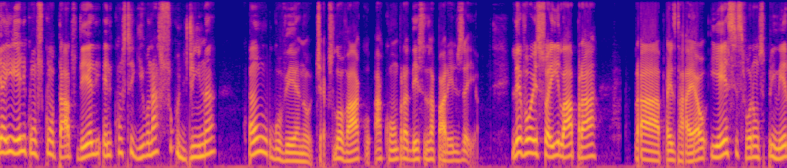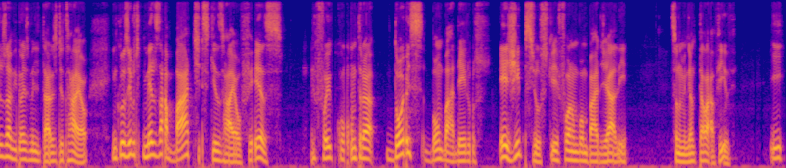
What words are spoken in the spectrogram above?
E aí ele, com os contatos dele, ele conseguiu, na surdina, com o governo tchecoslovaco, a compra desses aparelhos aí. Ó. Levou isso aí lá para para Israel e esses foram os primeiros aviões militares de Israel. Inclusive, os primeiros abates que Israel fez foi contra dois bombardeiros egípcios que foram bombardear ali, se eu não me engano, Tel Aviv. E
